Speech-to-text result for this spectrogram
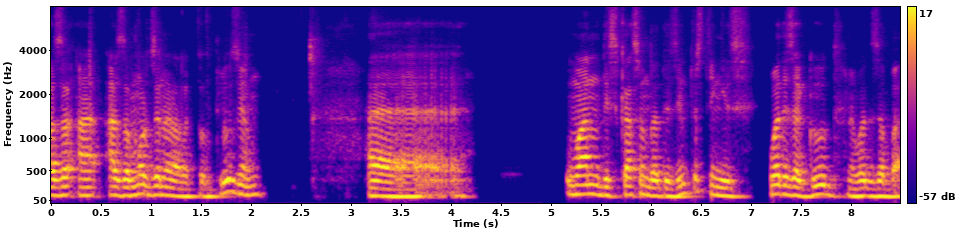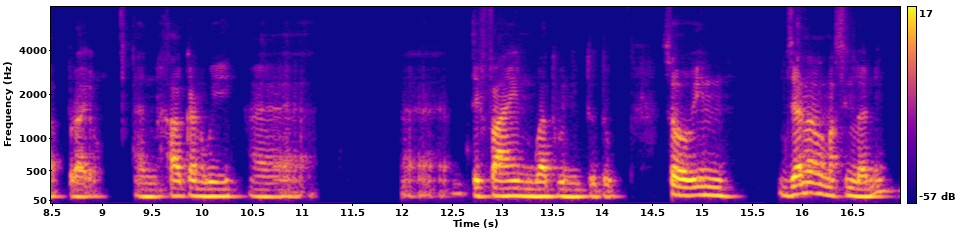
as a, as a more general conclusion, uh, one discussion that is interesting is what is a good and what is a bad prior, and how can we uh, uh, define what we need to do. So in general machine learning,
